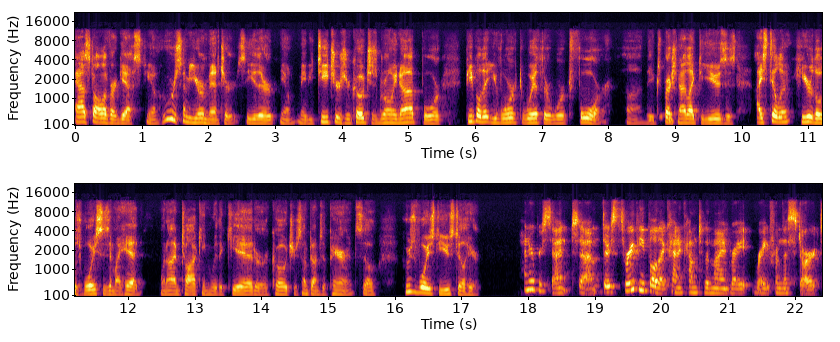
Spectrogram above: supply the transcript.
asked all of our guests, you know, who are some of your mentors, either, you know, maybe teachers or coaches growing up or people that you've worked with or worked for? Uh, the expression I like to use is I still hear those voices in my head when I'm talking with a kid or a coach or sometimes a parent. So whose voice do you still hear? 100%. Um, there's three people that kind of come to the mind right right from the start.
